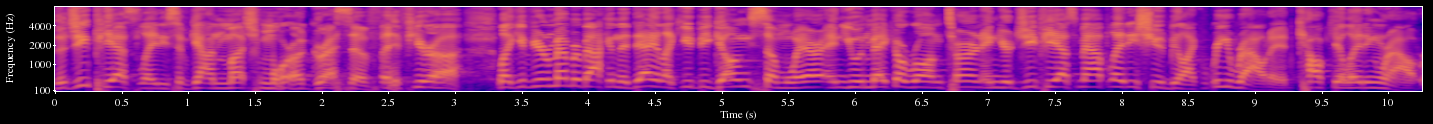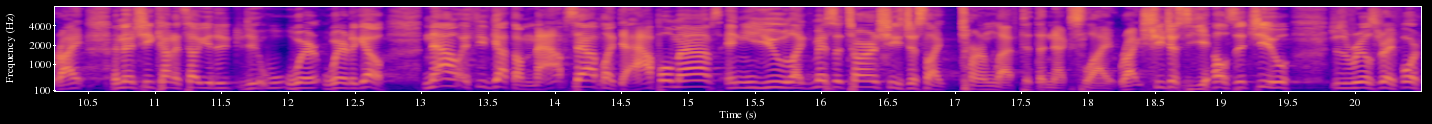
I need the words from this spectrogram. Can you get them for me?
The GPS ladies have gotten much more aggressive. If you're a, like, if you remember back in the day, like you'd be going somewhere and you would make a wrong turn, and your GPS map lady, she would be like rerouted, calculating route, right? And then she'd kind of tell you to, to, where, where to go. Now, if you've got the Maps app, like the Apple Maps, and you like miss a turn, she's just like turn left at the next light, right? She just yells at you, just real straightforward.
